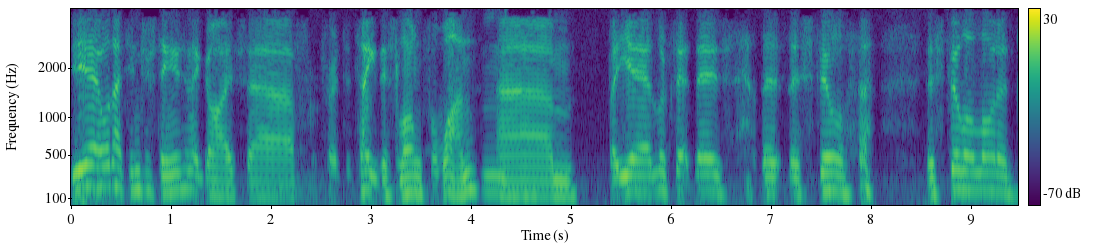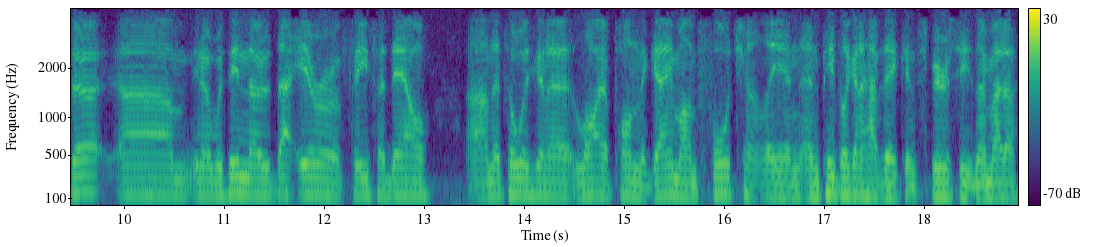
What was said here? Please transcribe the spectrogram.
Yeah, well, that's interesting, isn't it, guys? Uh, for, for, it to take this long, for one. Mm. Um, but yeah, look, there's there's still. there's still a lot of dirt, um, you know, within the, that era of FIFA now um, that's always going to lie upon the game, unfortunately, and, and people are going to have their conspiracies no matter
